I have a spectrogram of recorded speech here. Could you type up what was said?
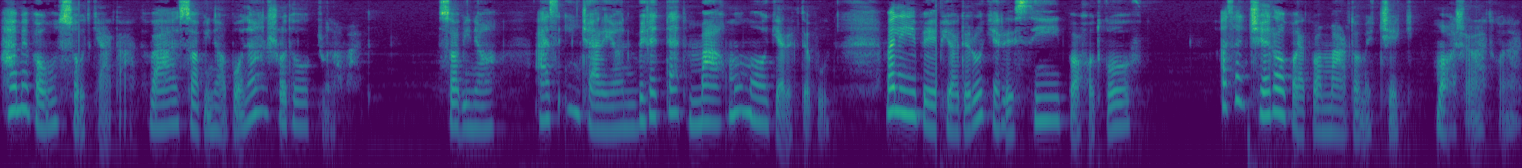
همه با اون صوت کردند و سابینا بلند شد و بیرون آمد. سابینا از این جریان به شدت مغموم و گرفته بود. ولی به پیاده رو که رسید با خود گفت اصلا چرا باید با مردم چک معاشرت کند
